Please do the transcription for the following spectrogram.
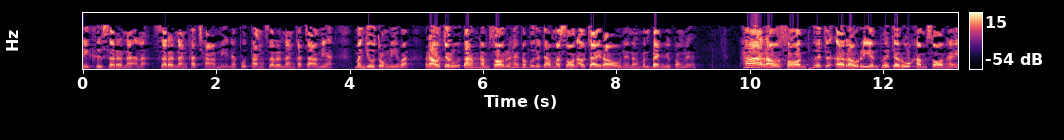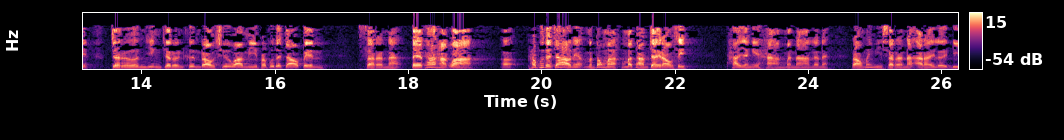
นี่คือสารณะละสารนังคัจฉามินะพุทธังสารนังคัจฉามิมันอยู่ตรงนี้ว่า เราจะรู้ตามคำสอนหรือให้พระพุทธเจ้ามาสอนเอาใจเราเนี่ยนะมันแบ่งอยู่ตรงเนี้ยถ้าเราสอนเพื่อจะเราเรียนเพื่อจะรู้คำสอนให้เจริญยิ่งเจริญขึ้น เราเชื่อว่ามีพระพุทธเจ้าเป็นสารณะ แต่ถ้าหากว่าพระพุทธเจ้าเนี่ยมันต้องมามาตามใจเราสิ ถ้าอย่างนี้ห่างมานานแล้วนะ เราไม่มีสารณะอะไรเลย ดี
